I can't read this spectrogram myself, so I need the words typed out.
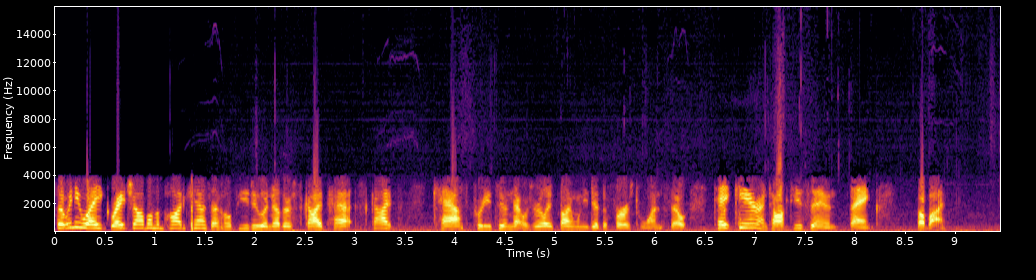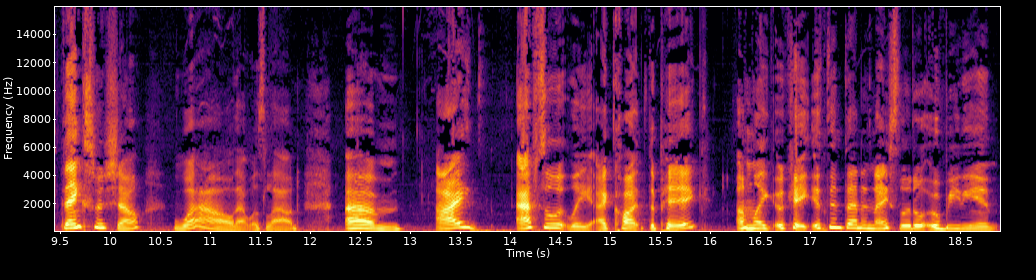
So anyway, great job on the podcast. I hope you do another Skype Skype cast pretty soon. That was really fun when you did the first one. So take care and talk to you soon. Thanks. Bye bye. Thanks, Michelle. Wow, that was loud. Um, I absolutely I caught the pig. I'm like, okay, isn't that a nice little obedient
